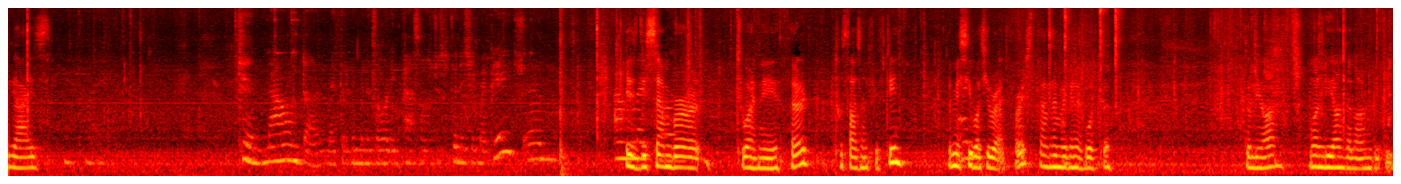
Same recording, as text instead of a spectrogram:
guys. Okay, now I'm done. My 30 minutes already passed. I was just finishing my page and. It's December 23rd, 2015. Let me see what you read first, and then we're gonna go to to Leon. When Leon's alarm beeps.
